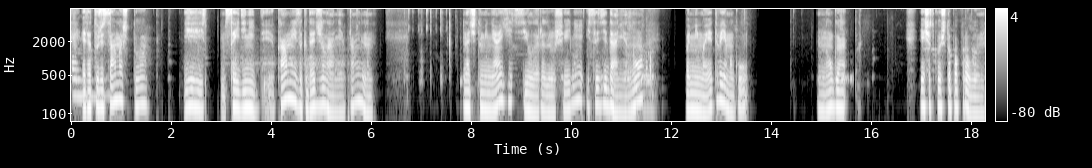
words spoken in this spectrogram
Это то же самое, что и соединить э, камни и загадать желание, правильно? Значит, у меня есть силы разрушения и созидания, но помимо этого я могу много... Я сейчас кое-что попробую.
